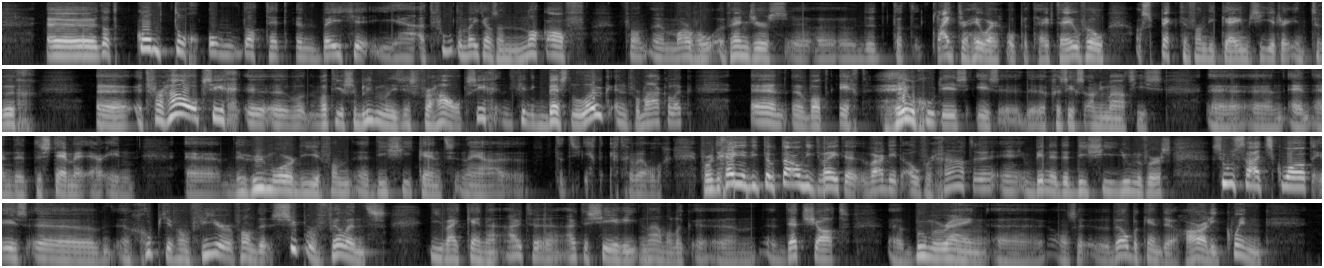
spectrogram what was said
Eh, dat komt toch omdat het een beetje, ja, het voelt een beetje als een knock-off van eh, Marvel Avengers. Eh, dat, het lijkt er heel erg op. Het heeft heel veel aspecten van die game, zie je erin terug. Het verhaal op zich, wat, wat hier subliem is, is het verhaal op zich, die vind ik best leuk en vermakelijk. En wat echt heel goed is, is de gezichtsanimaties en, en, en de, de stemmen erin. Eh, de humor die je van eh, DC kent, nou ja, eh, dat is echt, echt geweldig. Voor degenen die totaal niet weten waar dit over gaat binnen de DC Universe. Suicide Squad is een groepje van vier van de supervillains die wij kennen uit, uit de serie. Namelijk ehm, Deadshot, Boomerang, onze welbekende Harley Quinn.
